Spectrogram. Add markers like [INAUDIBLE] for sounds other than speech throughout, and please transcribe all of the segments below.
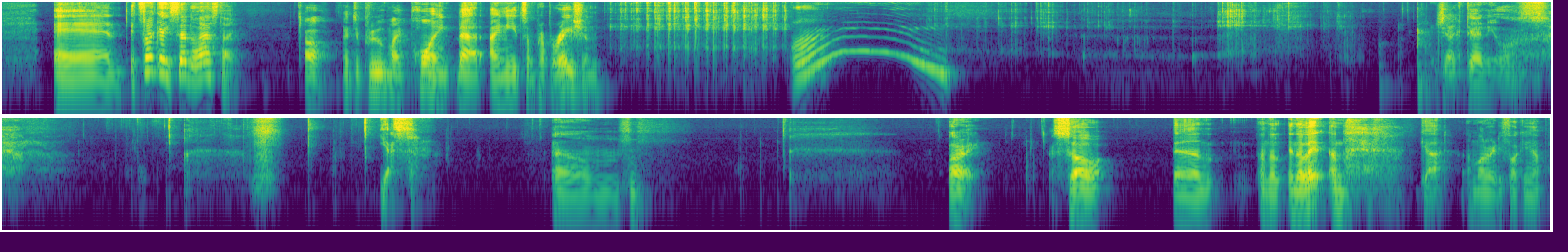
and it's like I said the last time. Oh, and to prove my point that I need some preparation. Mm. Jack Daniels. Yes. Um. [LAUGHS] All right. So, and in the in the late, um, [SIGHS] God, I'm already fucking up.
